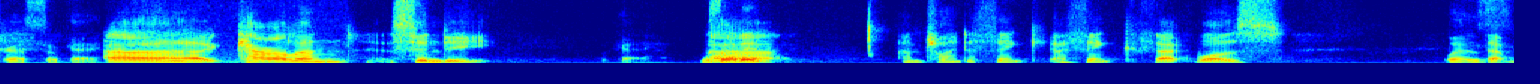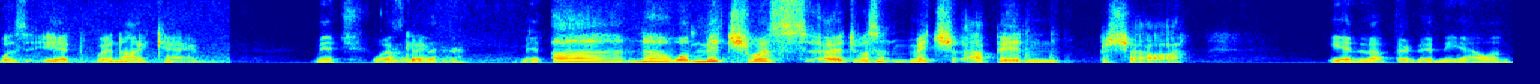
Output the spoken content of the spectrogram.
Chris, okay. uh, Carolyn, Cindy. Okay. Was that Uh, it? I'm trying to think. I think that was Was that was it when I came. Mitch wasn't Okay. there? Mitch. Uh, no, well, Mitch was. Uh, it wasn't Mitch up in Peshawar. he ended up there, didn't he, Alan?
